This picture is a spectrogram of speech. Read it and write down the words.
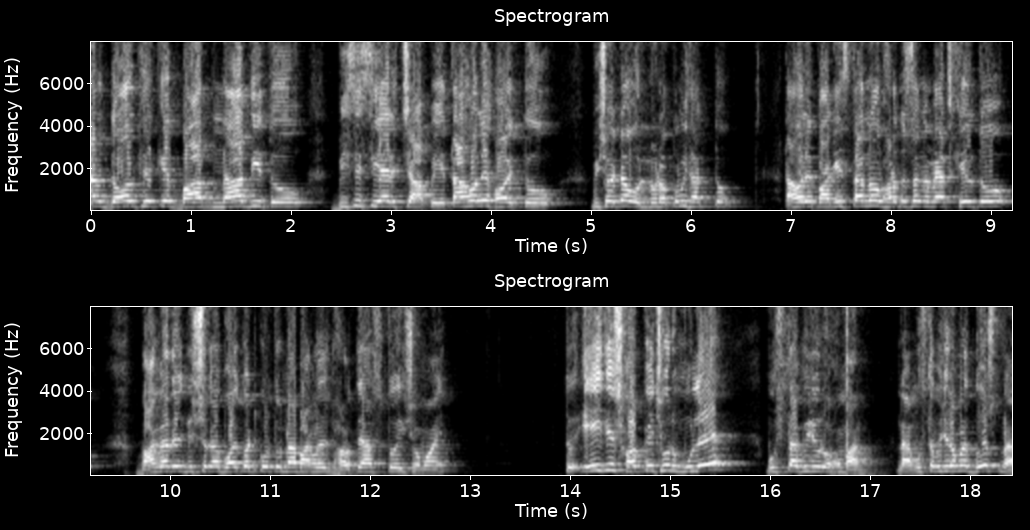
আর দল থেকে বাদ না দিত বিসিসিআইয়ের চাপে, তাহলে হয়তো বিষয়টা অন্যরকমই থাকতো। তাহলে পাকিস্তানও ভারতের সঙ্গে ম্যাচ খেলতো, বাংলাদেশ বিশ্বকাপ বয়কট করতো না, বাংলাদেশ ভারতে আসতো এই সময়। তো এই যে সব কিছুর মূলে মুস্তাফিজুর রহমান, না, মুস্তাফিজুর রহমানের দোষ না,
